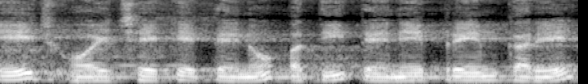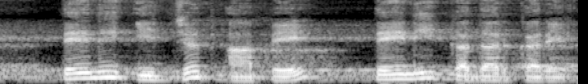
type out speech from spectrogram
એ જ હોય છે કે તેનો પતિ તેને પ્રેમ કરે, તેને ઇજ્જત આપે, તેની કદર કરે.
